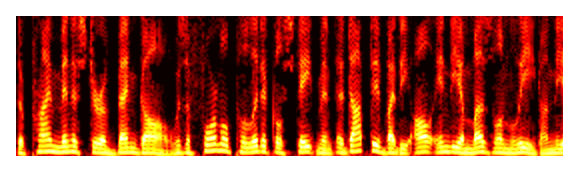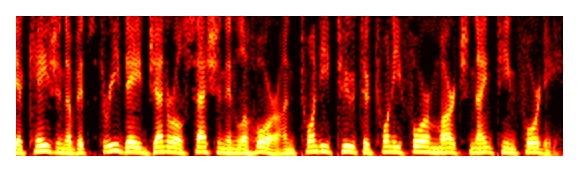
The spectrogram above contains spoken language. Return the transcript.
the Prime Minister of Bengal was a formal political statement adopted by the All India Muslim League on the occasion of its three-day general session in Lahore on 22–24 March 1940.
